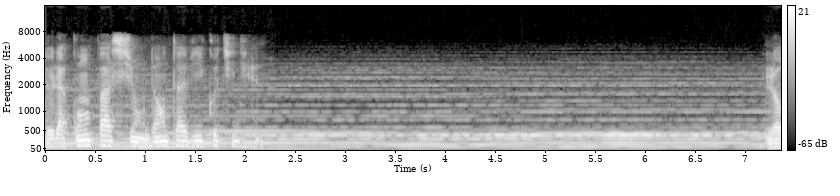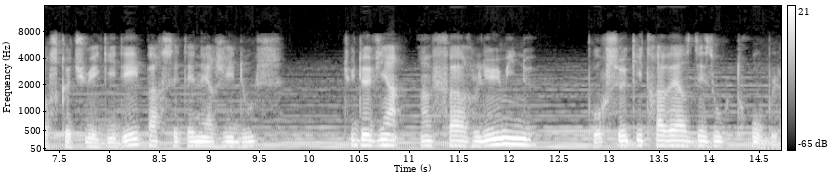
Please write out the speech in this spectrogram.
de la compassion dans ta vie quotidienne. Lorsque tu es guidé par cette énergie douce, tu deviens un phare lumineux pour ceux qui traversent des eaux troubles.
